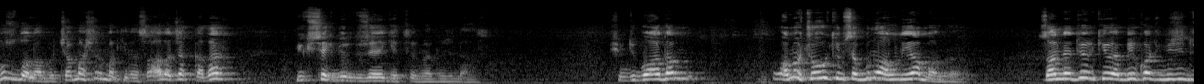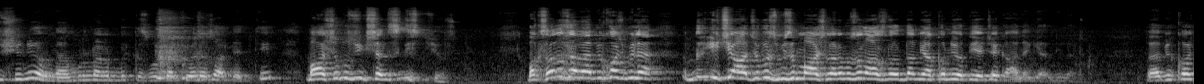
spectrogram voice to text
buzdolabı, çamaşır makinesi alacak kadar yüksek bir düzeye getirmemiz lazım. Şimdi bu adam ama çoğu kimse bunu anlayamadı. Zannediyor ki bir koç bizi düşünüyor memurların bir kısmındaki öyle zannetti. Maaşımız yükselsin istiyor. Baksanıza be bir koç bile içi acımız bizim maaşlarımızın azlığından yakınıyor diyecek hale geldiler. Ve bir koç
